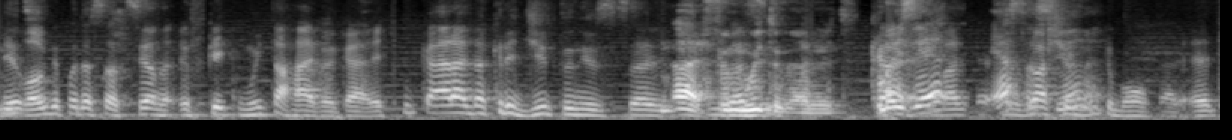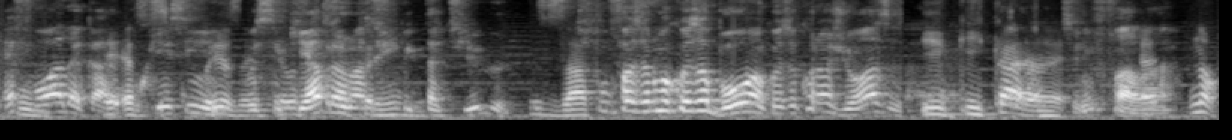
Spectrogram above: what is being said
que logo depois dessa cena, eu fiquei com muita raiva, cara. Tipo, caralho, não acredito nisso, sabe? Ah, foi Negócio- muito, garoto. Cara, mas é, mas essa eu achei cena muito bom, cara. É, é tipo, foda, cara. é- é porque assim, surpresa, você quebra a nossa expectativa. Exato. Tipo, fazendo uma coisa boa, uma coisa corajosa. E, e, cara, Você nem fala. É, não,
